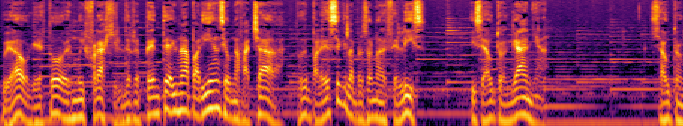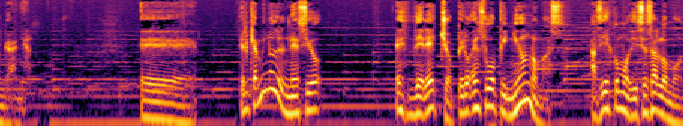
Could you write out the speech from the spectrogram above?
Cuidado, que esto es muy frágil. De repente hay una apariencia, una fachada. Entonces parece que la persona es feliz y se autoengaña. Se autoengaña. Eh, el camino del necio es derecho, pero en su opinión nomás. Así es como dice Salomón.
